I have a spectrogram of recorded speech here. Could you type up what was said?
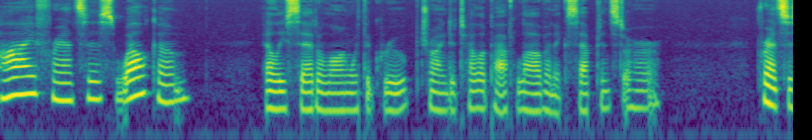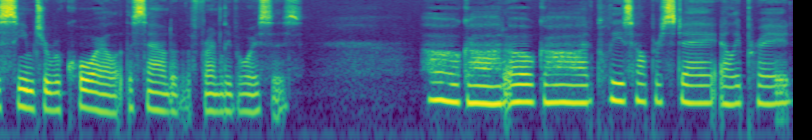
Hi, Frances, welcome, Ellie said along with the group, trying to telepath love and acceptance to her. Frances seemed to recoil at the sound of the friendly voices. Oh God, oh God, please help her stay, Ellie prayed.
